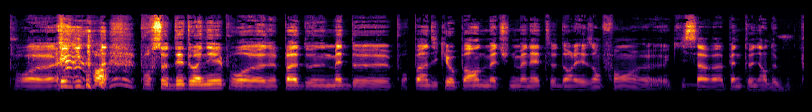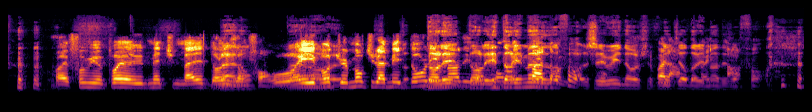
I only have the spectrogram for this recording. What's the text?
pour euh, Peggy 3. pour se dédouaner, pour euh, ne pas de, mettre de, pour pas indiquer aux parents de mettre une manette dans les enfants qui savent à peine tenir debout. ouais, faut mieux pas mettre une manette dans bah les enfants. Bah éventuellement tu la mets dans, les, mains des dans enfants. Les, dans les mains des enfants. Oui, non, je voulais dire dans les mains des enfants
